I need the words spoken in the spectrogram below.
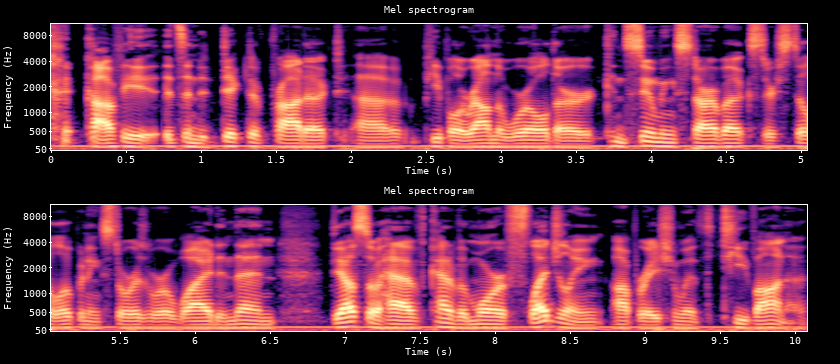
coffee, it's an addictive product. Uh, people around the world are consuming Starbucks. They're still opening stores worldwide. And then they also have kind of a more fledgling operation with Teavana.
